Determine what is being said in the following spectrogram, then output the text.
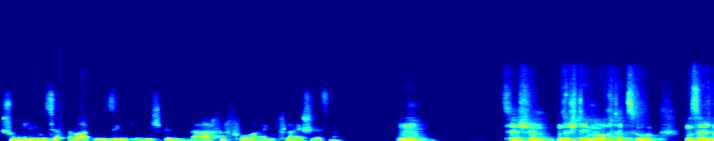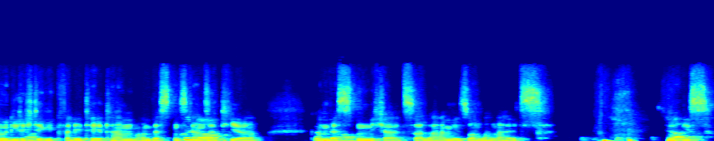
schon die Lebenserwartung sinkt und ich bin nach wie vor ein Fleischesser. Mhm. Sehr schön. Und da stehen wir auch dazu. Muss halt nur die richtige ja. Qualität haben, am besten das genau. ganze Tier, genau. am besten nicht als Salami, sondern als so ja. wie es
